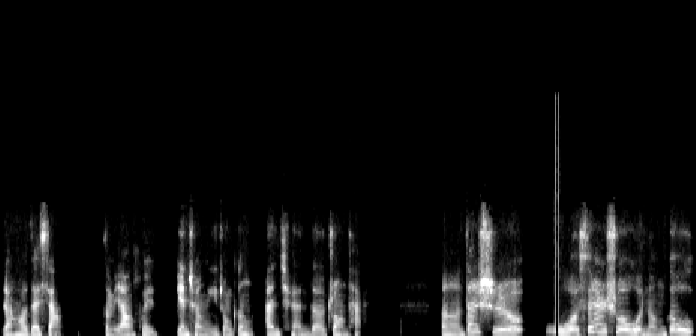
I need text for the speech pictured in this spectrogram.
然后再想怎么样会变成一种更安全的状态，嗯，但是我虽然说我能够，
